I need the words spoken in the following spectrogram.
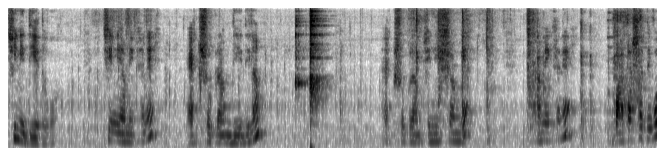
চিনি দিয়ে দেবো। চিনি আমি এখানে একশো গ্রাম দিয়ে দিলাম। একশো গ্রাম চিনির সঙ্গে আমি এখানে বাতাসা দেবো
